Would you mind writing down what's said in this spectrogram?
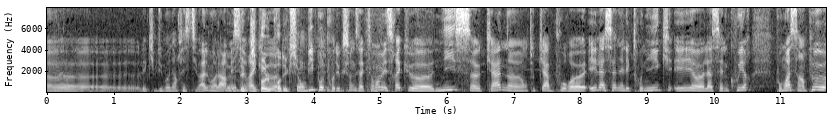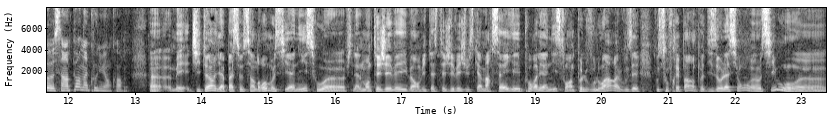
Euh, l'équipe du Bonheur Festival, voilà. De- mais c'est vrai Bipole que Productions. Bipole Productions, exactement. Mais c'est vrai que euh, Nice, euh, Cannes, en tout cas pour euh, et la scène électronique et euh, la scène queer, pour moi c'est un peu, c'est un peu un inconnu encore. Euh, mais Jitter, il n'y a pas ce syndrome aussi à Nice où euh, finalement le TGV, il va en vitesse TGV jusqu'à Marseille et pour aller à Nice, il faut un peu le vouloir. Vous, vous souffrez pas un peu d'isolation euh, aussi ou euh,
